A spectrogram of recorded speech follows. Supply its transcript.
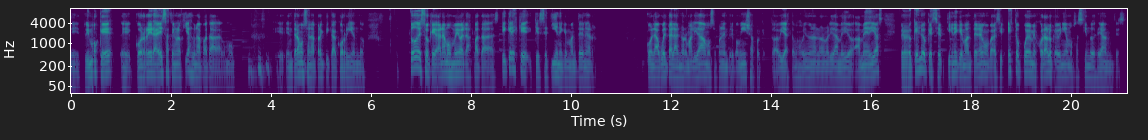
eh, tuvimos que eh, correr a esas tecnologías de una patada, como entramos en la práctica corriendo. Todo eso que ganamos medio a las patadas, ¿qué crees que, que se tiene que mantener? Con la vuelta a la normalidad, vamos a poner entre comillas, porque todavía estamos volviendo a una normalidad medio a medias, pero ¿qué es lo que se tiene que mantener como para decir, esto puede mejorar lo que veníamos haciendo desde antes?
